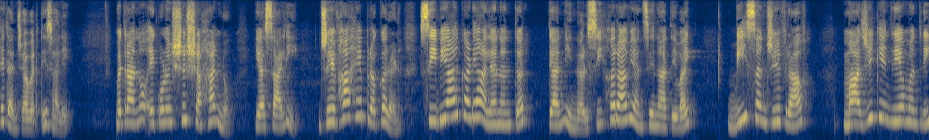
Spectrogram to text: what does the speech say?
हे त्यांच्यावरती झाले. मित्रांनो एकोणीसशे शहाण्णव या साली जेव्हा हे प्रकरण सी बी आयकडे आल्यानंतर त्यांनी नरसिंह राव यांचे नातेवाईक बी. संजीव राव माजी केंद्रीय मंत्री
